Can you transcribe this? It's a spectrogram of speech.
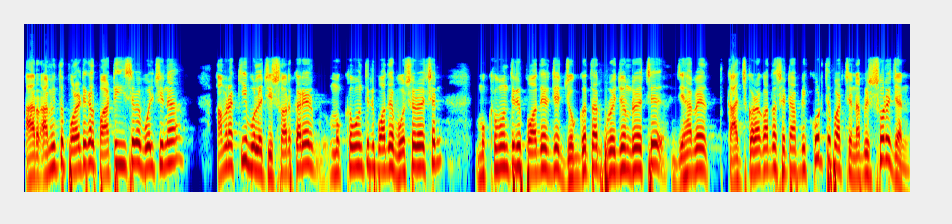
আর আমি তো পলিটিক্যাল পার্টি হিসেবে বলছি না। আমরা কি বলেছি? সরকারের মুখ্যমন্ত্রীর পদে বসে রয়েছেন। মুখ্যমন্ত্রীর পদের যে যোগ্যতার প্রয়োজন রয়েছে যেভাবে কাজ করার কথা সেটা আপনি করতে পারছেন আপনি সরে যান।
